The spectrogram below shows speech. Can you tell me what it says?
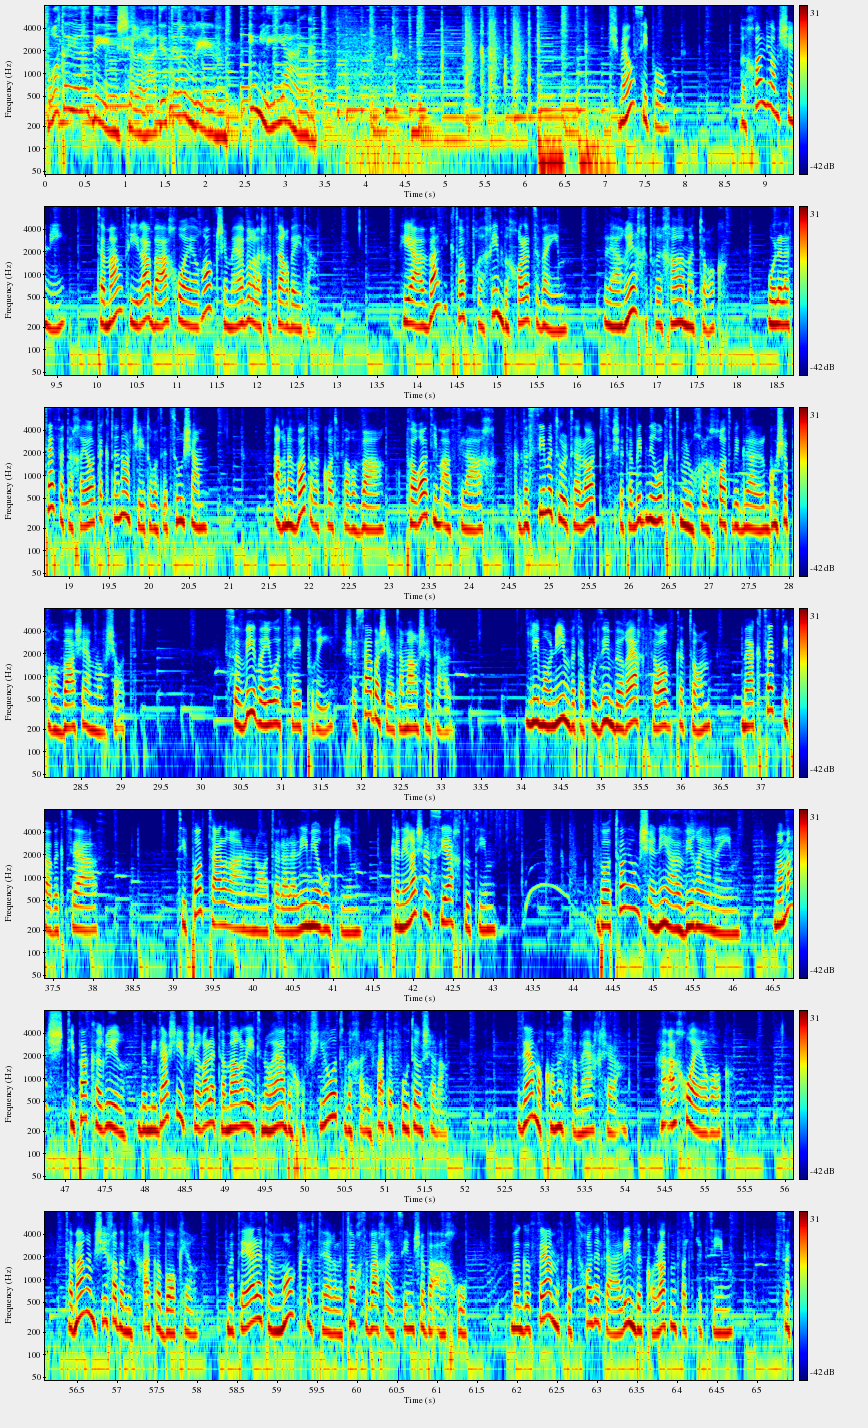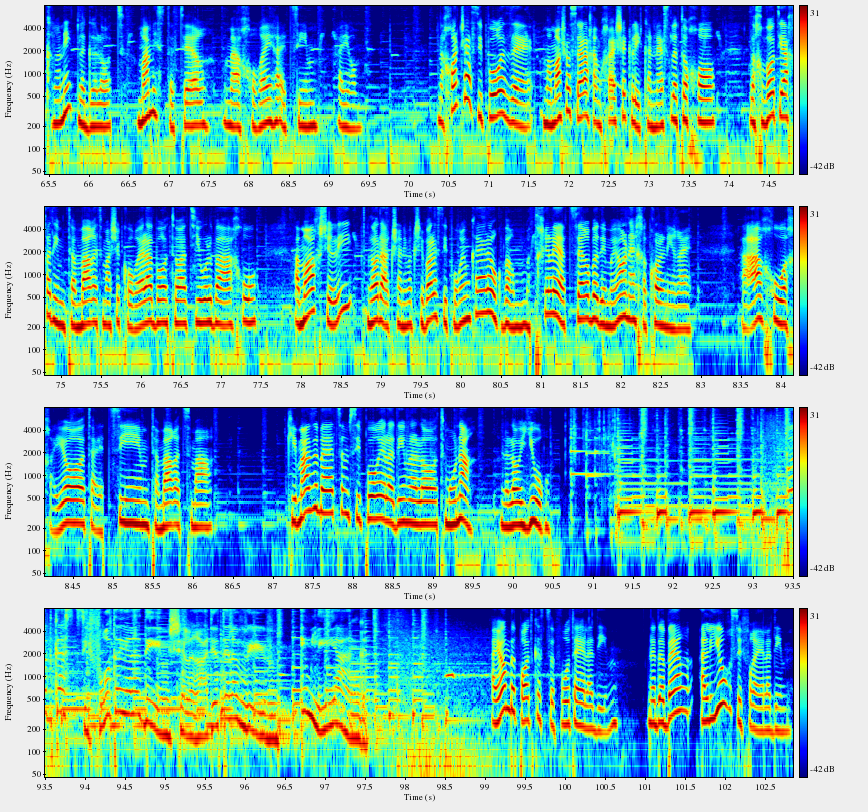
ספרות הילדים של רדיו תל אביב, עם לי יאנג. שמעו סיפור. בכל יום שני, תמר תהילה באחו הירוק שמעבר לחצר ביתה. היא אהבה לקטוף פרחים בכל הצבעים, להריח את ריחם המתוק, וללטף את החיות הקטנות שהתרוצצו שם. ארנבות רכות פרווה, פרות עם אף לח, כבשים מטולטלות שתמיד נראו קצת מלוכלכות בגלל גוש הפרווה שהן לובשות. סביב היו עצי פרי שסבא של תמר שתל. לימונים ותפוזים בריח צהוב כתום, מעקצץ טיפה בקצה האף. טיפות טל רעננות על עללים ירוקים, כנראה של שיח תותים. באותו יום שני האוויר היה נעים, ממש טיפה קריר, במידה שאפשרה לתמר להתנועע בחופשיות בחליפת הפוטר שלה. זה המקום השמח שלה, האחו הירוק. תמר המשיכה במשחק הבוקר, מטיילת עמוק יותר לתוך סבך העצים שבאחו, מגפיה מפצחות את העלים בקולות מפצפצים, סקרנית לגלות מה מסתתר מאחורי העצים היום. נכון שהסיפור הזה ממש עושה לכם חשק להיכנס לתוכו, לחוות יחד עם תמר את מה שקורה לה באותו הטיול באחו? המוח שלי, לא יודע, כשאני מקשיבה לסיפורים כאלה, הוא כבר מתחיל לייצר בדמיון איך הכל נראה. האחו, החיות, העצים, תמר עצמה. כי מה זה בעצם סיפור ילדים ללא תמונה, ללא איור? פודקאסט ספרות הילדים של רדיו תל אביב, עם לי יאנג. היום בפודקאסט ספרות הילדים נדבר על איור ספרי ילדים.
